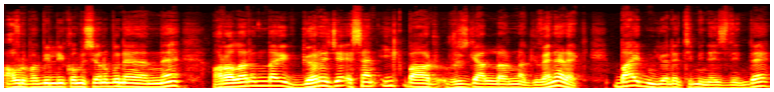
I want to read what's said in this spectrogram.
Avrupa Birliği Komisyonu bu nedenle aralarında görece esen ilkbahar rüzgarlarına güvenerek Biden yönetimi nezdinde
